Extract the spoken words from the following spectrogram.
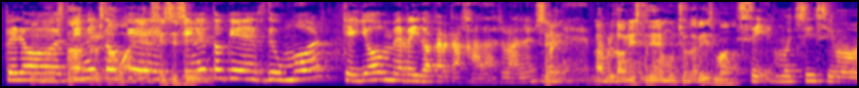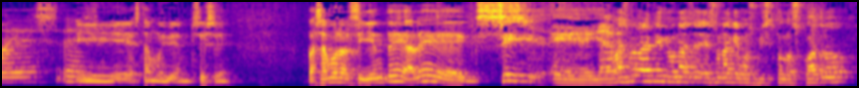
Pero, Pero está- tiene, pero está toques, guay, ¿eh? Sí, sí, sí. tiene toques de humor que yo me he reído a carcajadas, ¿vale? Sí, Porque la protagonista tiene mucho carisma Sí, muchísimo. Es, es- y está muy bien, sí, sí. Pasamos al siguiente, Alex. Sí, eh, y además me parece que una, es una que hemos visto los cuatro.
